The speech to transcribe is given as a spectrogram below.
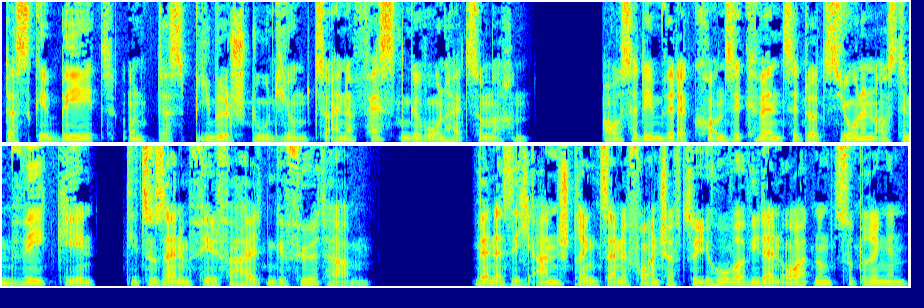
das Gebet und das Bibelstudium zu einer festen Gewohnheit zu machen. Außerdem wird er konsequent Situationen aus dem Weg gehen, die zu seinem Fehlverhalten geführt haben. Wenn er sich anstrengt, seine Freundschaft zu Jehova wieder in Ordnung zu bringen,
